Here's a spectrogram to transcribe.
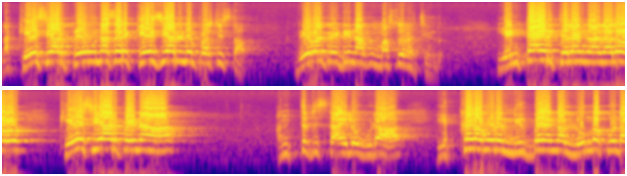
నా కేసీఆర్ ప్రేమ ఉన్నా సరే కేసీఆర్ నేను ప్రశ్నిస్తా. రేవంత్ రెడ్డి నాకు మస్తు నచ్చిండు. ఎంటైర్ తెలంగాణలో కేసీఆర్ పైన అంతటి స్థాయిలో కూడా ఎక్కడ కూడా నిర్భయంగా లొంగకుండా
